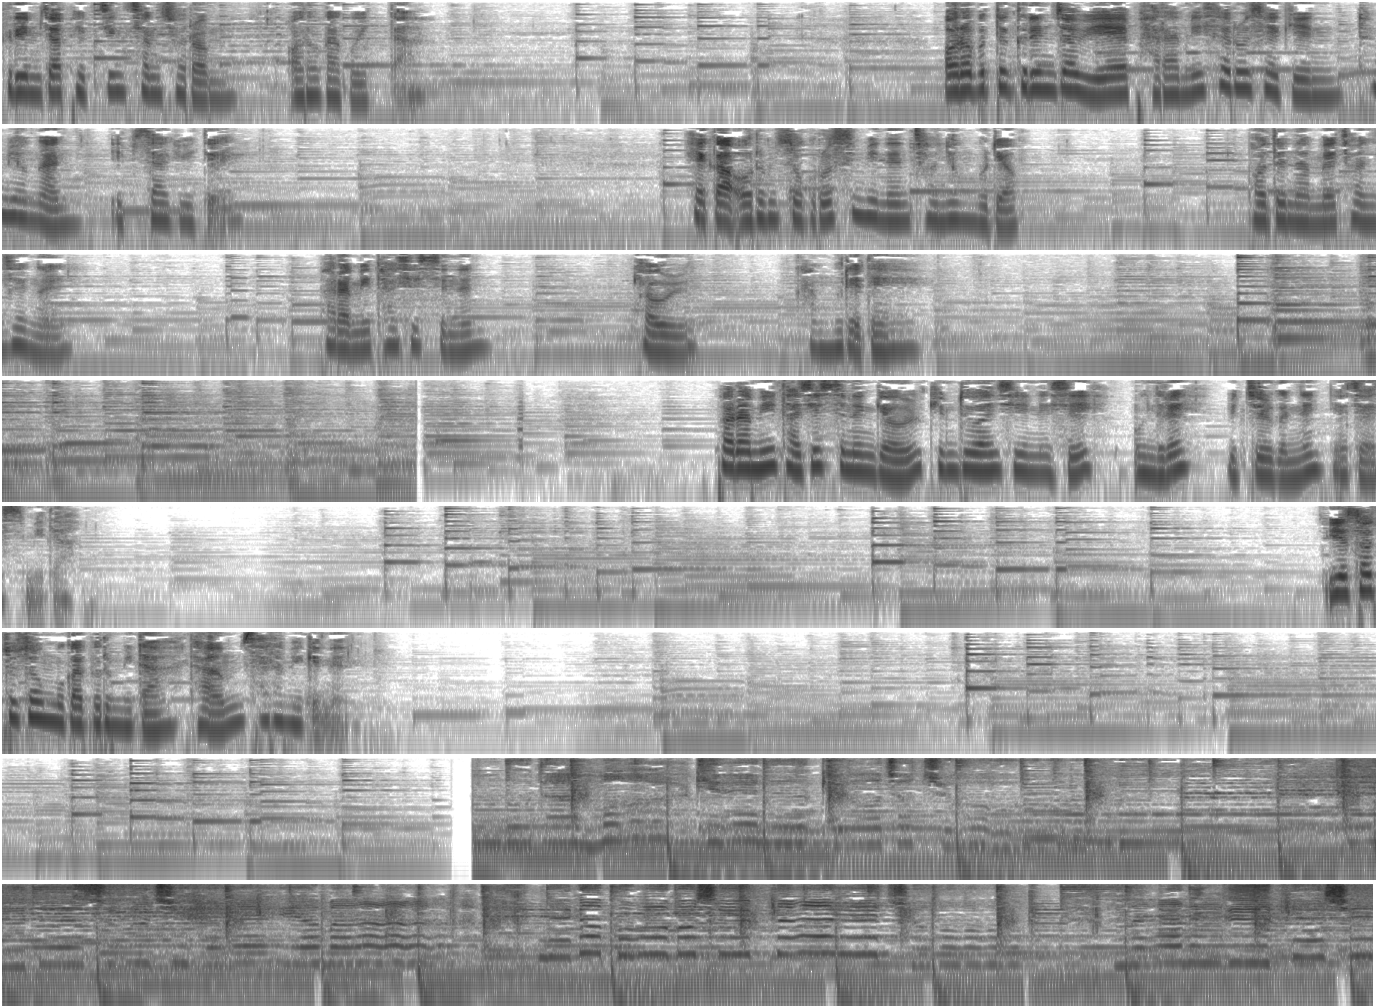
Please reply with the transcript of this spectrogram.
그림자 백징창처럼 얼어가고 있다. 얼어붙은 그림자 위에 바람이 새로 새긴 투명한 잎사귀들. 해가 얼음 속으로 스미는 저녁 무렵. 버드남의 전생을 바람이 다시 쓰는 겨울 강물에 대해 바람이 다시 쓰는 겨울 김두한 시인의 시 오늘의 밑줄 긋는 여자였습니다. 이어서 조성무가 부릅니다. 다음 사람에게는 신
